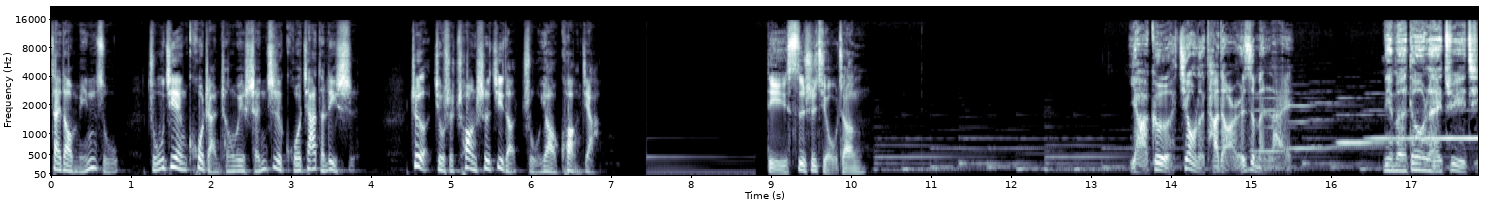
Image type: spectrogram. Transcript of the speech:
再到民族逐渐扩展成为神治国家的历史，这就是创世纪的主要框架。第四十九章，雅各叫了他的儿子们来，你们都来聚集，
